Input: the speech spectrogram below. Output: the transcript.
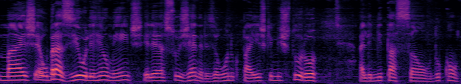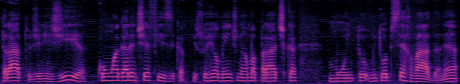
mas é, o Brasil ele realmente ele é sui generis, é o único país que misturou a limitação do contrato de energia com a garantia física. Isso realmente não é uma prática muito, muito observada, né?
